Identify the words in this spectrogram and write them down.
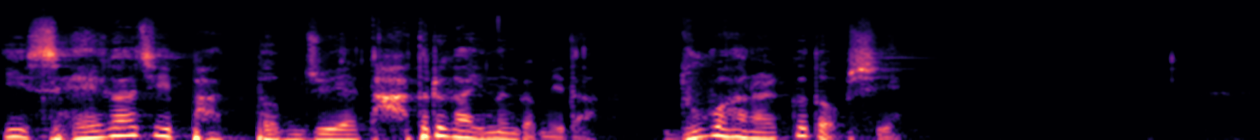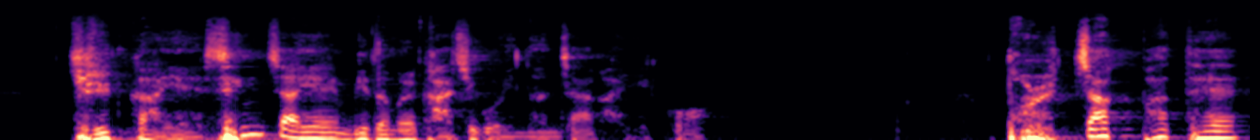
이 세 가지 밭 범주에 다 들어가 있는 겁니다. 누구 하나를 끝없이 길가에 생자의 믿음을 가지고 있는 자가 있고 돌짝밭에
